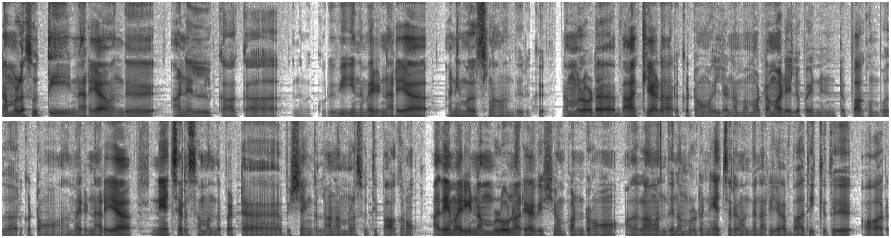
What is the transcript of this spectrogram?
நம்மளை சுற்றி நிறையா வந்து அணில் காக்கா இந்த குருவி இந்த மாதிரி நிறையா அனிமல்ஸ்லாம் வந்து இருக்குது நம்மளோட பேக்யார்டாக இருக்கட்டும் இல்லை நம்ம மொட்டை மாடியில் போய் நின்றுட்டு பார்க்கும்போதாக இருக்கட்டும் அது மாதிரி நிறையா நேச்சர் சம்மந்தப்பட்ட விஷயங்கள்லாம் நம்மளை சுற்றி பார்க்குறோம். அதே மாதிரி நம்மளும் நிறையா விஷயம் பண்ணுறோம் அதெல்லாம் வந்து நம்மளோட நேச்சரை வந்து நிறையா பாதிக்குது ஆர்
